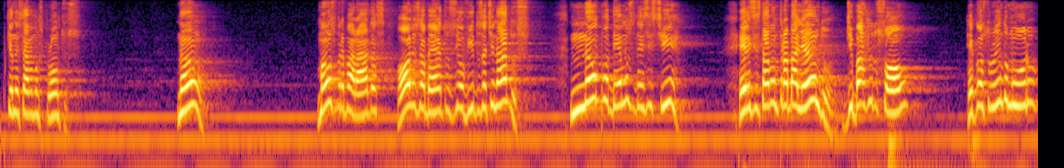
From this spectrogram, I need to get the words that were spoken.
porque não estávamos prontos. Não. Mãos preparadas, olhos abertos e ouvidos atinados. Não podemos desistir. Eles estavam trabalhando debaixo do sol, reconstruindo o muro,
